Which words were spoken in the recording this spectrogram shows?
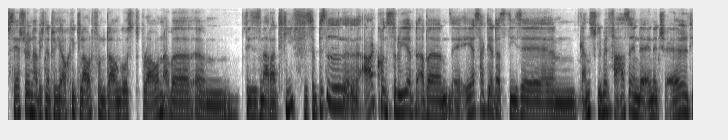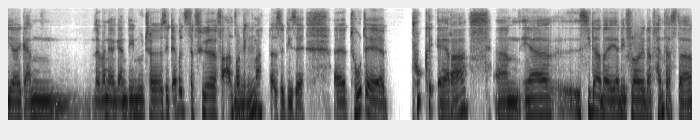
Sehr schön, habe ich natürlich auch geklaut von Down Goes Brown, aber ähm, dieses Narrativ ist ein bisschen äh, arg konstruiert, aber er sagt ja, dass diese ähm, ganz schlimme Phase in der NHL, die er gern, da werden ja gern die New Jersey Devils dafür verantwortlich mhm. macht, also diese äh, tote Puck-Ära. Ähm, er sieht aber eher die Florida Panthers da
